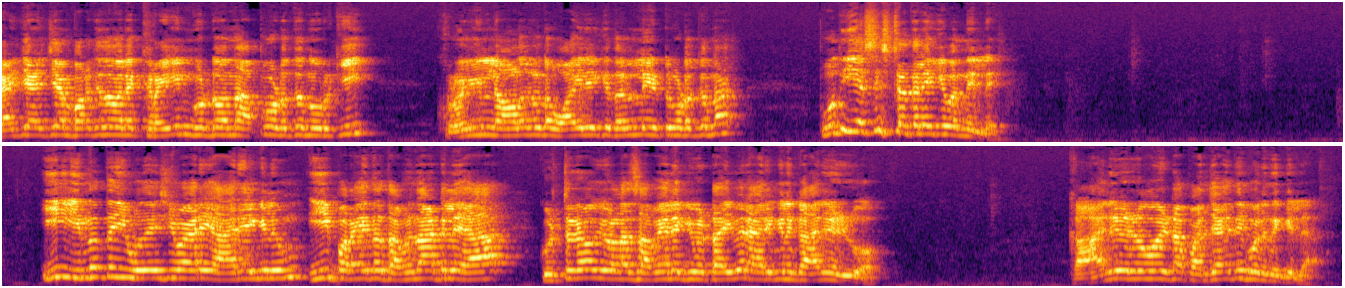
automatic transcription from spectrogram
കഴിഞ്ഞ ആഴ്ച ഞാൻ പറഞ്ഞതുപോലെ ക്രെയിൻ കൊണ്ടുവന്ന് അപ്പം എടുത്ത് നുറുക്കി ക്രെയിനിൽ ആളുകളുടെ വായിലേക്ക് തള്ളിയിട്ട് കൊടുക്കുന്ന പുതിയ സിസ്റ്റത്തിലേക്ക് വന്നില്ലേ? ഈ ഇന്നത്തെ ഈ ഉപദേശിമാരെ ആരെങ്കിലും ഈ പറയുന്ന തമിഴ്നാട്ടിലെ ആ കുഷ്ഠരോഗിയുള്ള സഭയിലേക്ക് വിട്ടാൽ ഇവരാരെങ്കിലും കാൽ കഴുകുവോ? കാൽ കഴുകുമോ ഇട്ടാ പഞ്ചായത്തിൽ പോലും നിൽക്കില്ല.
